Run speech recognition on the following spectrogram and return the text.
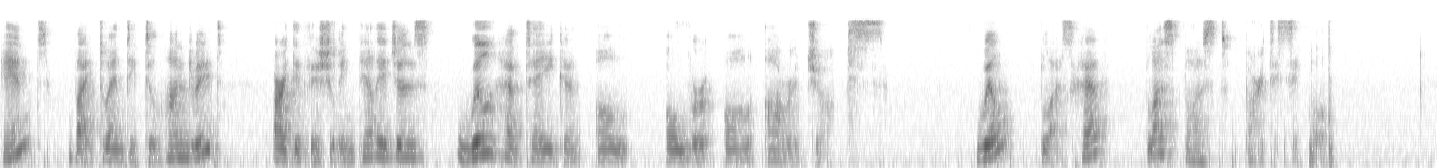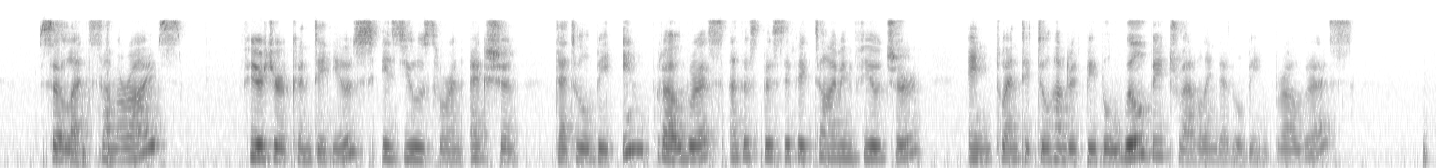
and by 2200 artificial intelligence will have taken all, over all our jobs. Will plus have plus past participle. So let's summarize. Future continuous is used for an action that will be in progress at a specific time in future. In 2200 people will be traveling that will be in progress.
